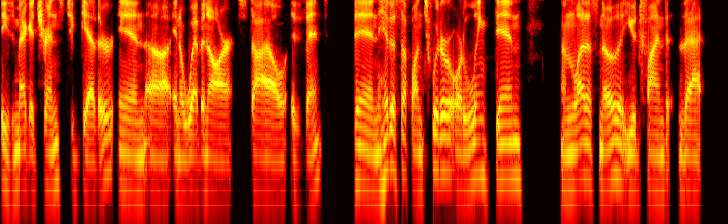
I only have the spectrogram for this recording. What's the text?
these mega trends together in uh, in a webinar style event, then hit us up on Twitter or LinkedIn and let us know that you'd find that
